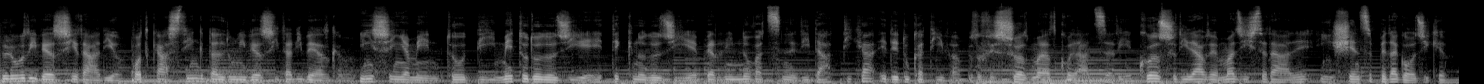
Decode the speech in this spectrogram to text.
Pluriversi Radio, podcasting dall'Università di Bergamo. Insegnamento di metodologie e tecnologie per l'innovazione didattica ed educativa. Professor Marco Lazzari, corso di laurea magistrale in scienze pedagogiche.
